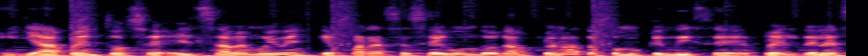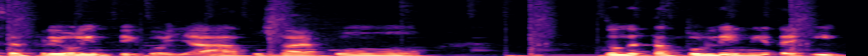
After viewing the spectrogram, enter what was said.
y ya pues entonces él sabe muy bien que para ese segundo campeonato, como quien dice, perder ese frío olímpico, ya tú sabes cómo, dónde están tus límites y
